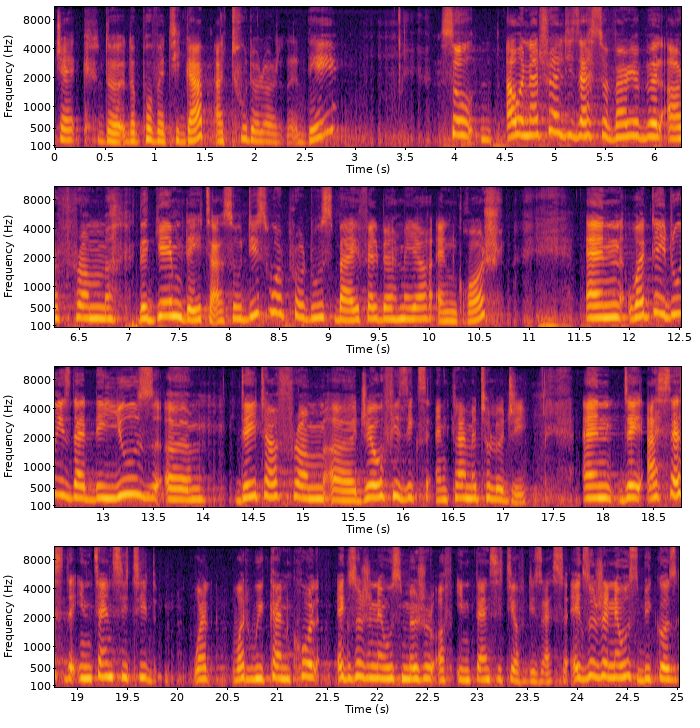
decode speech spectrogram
check, the, the poverty gap at $2 a day. So our natural disaster variable are from the GeoMet data. So these were produced by Felbermayr and Gröschl. And what they do is that they use um, data from uh, geophysics and climatology. And they assess the intensity, what, what we can call exogenous measure of intensity of disaster. Exogenous because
